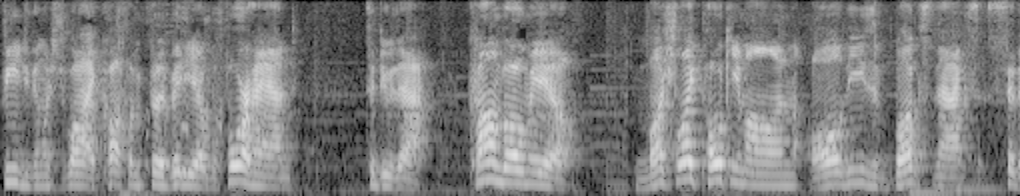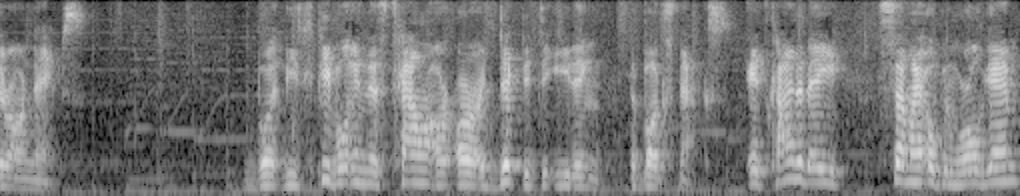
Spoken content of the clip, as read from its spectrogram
feeding them, which is why I caught them for the video beforehand to do that. Combo meal. Much like Pokemon, all these bug snacks say their own names. But these people in this town are, are addicted to eating the bug snacks. It's kind of a semi-open world game,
